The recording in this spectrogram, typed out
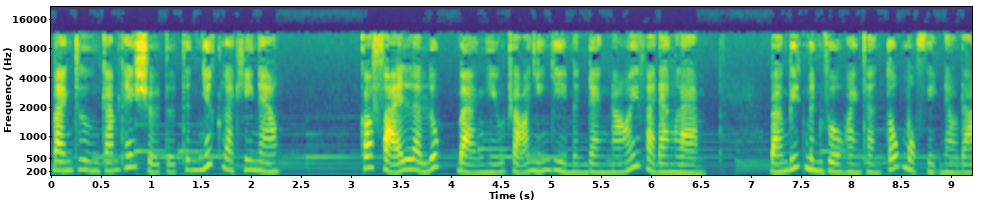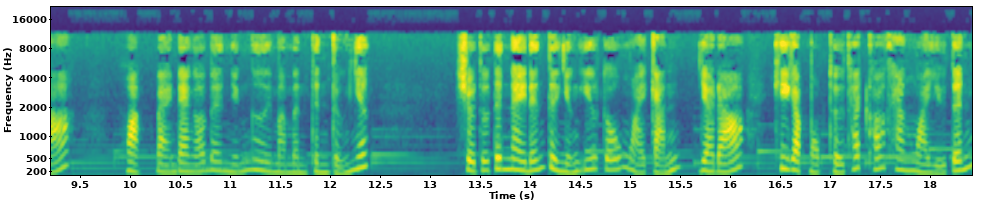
Bạn thường cảm thấy sự tự tin nhất là khi nào? Có phải là lúc bạn hiểu rõ những gì mình đang nói và đang làm? Bạn biết mình vừa hoàn thành tốt một việc nào đó Hoặc bạn đang ở bên những người mà mình tin tưởng nhất. Sự tự tin này đến từ những yếu tố ngoại cảnh Do đó, khi gặp một thử thách khó khăn ngoài dự tính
